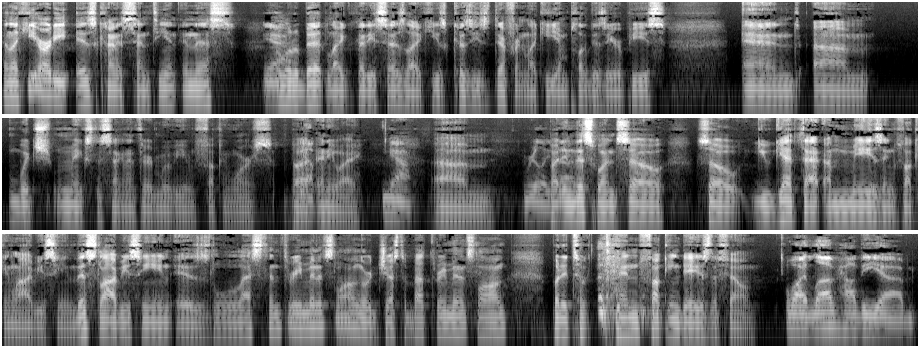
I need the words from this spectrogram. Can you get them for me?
And like he already is kind of sentient in this Yeah. a little bit. Like that he says like he's because he's different. Like he unplugged his earpiece, and um, which makes the second and third movie even fucking worse. But Yep. anyway, yeah, um, really. but in this one, so so you get that amazing fucking lobby scene. This lobby scene is less than three minutes long, or just about three minutes long, but it took ten fucking days to film. Well, I love how the um,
